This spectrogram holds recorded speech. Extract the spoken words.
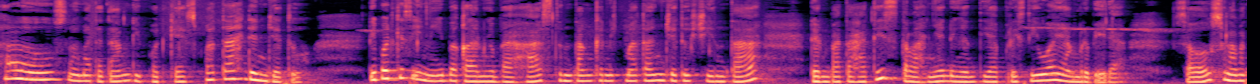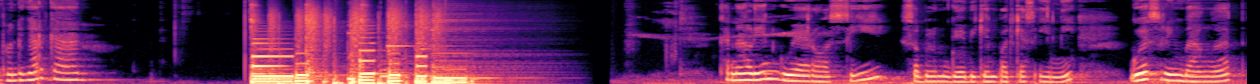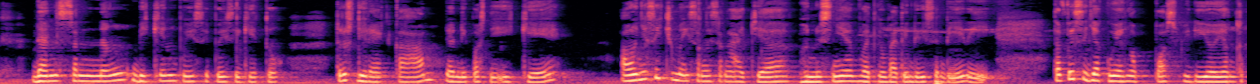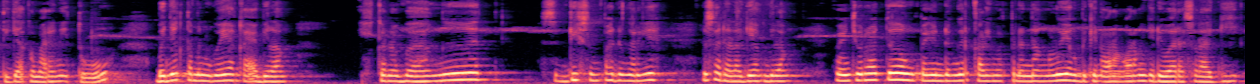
Halo, selamat datang di podcast Patah dan Jatuh. Di podcast ini bakalan ngebahas tentang kenikmatan jatuh cinta dan patah hati setelahnya dengan tiap peristiwa yang berbeda. So, selamat mendengarkan. Kenalin gue Rosi. Sebelum gue bikin podcast ini, gue sering banget dan seneng bikin puisi-puisi gitu terus direkam dan dipost di IG awalnya sih cuma iseng-iseng aja bonusnya buat ngebatin diri sendiri. Tapi sejak gue ngepost video yang ketiga kemarin itu banyak temen gue yang kayak bilang ih kena banget. Sedih sumpah dengarnya terus ada lagi yang bilang pengen curhat dong pengen denger kalimat penenang lu yang bikin orang-orang jadi waras lagi.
